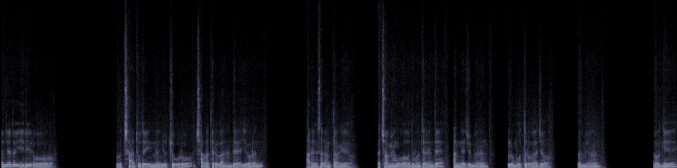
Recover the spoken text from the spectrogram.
현재도 1위로 차 두 대 있는 이쪽으로 차가 들어가는데 이거는 다른 사람 땅이에요. 점용호가 얻으면 되는데 안 내주면 물론 못 들어가죠. 그러면 여기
